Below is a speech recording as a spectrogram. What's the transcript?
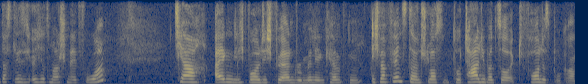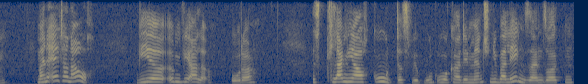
das lese ich euch jetzt mal schnell vor. Tja, eigentlich wollte ich für Andrew Milling kämpfen. Ich war finster entschlossen, total überzeugt, volles Programm. Meine Eltern auch. Wir irgendwie alle, oder? Es klang ja auch gut, dass wir Woodwalker den Menschen überlegen sein sollten,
